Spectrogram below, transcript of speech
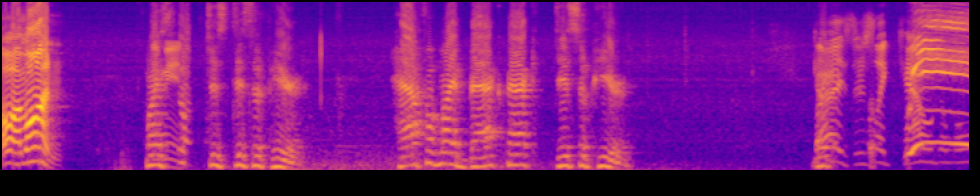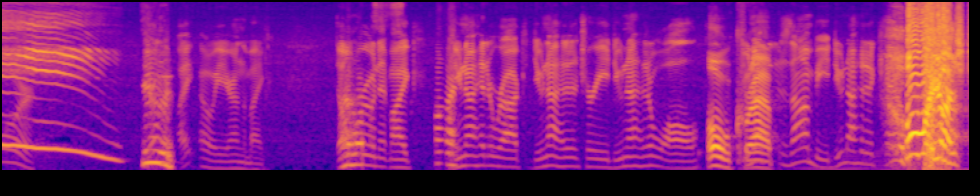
Oh, I'm on. My do you mean? stuff just disappeared. Half of my backpack disappeared. Like- Guys, there's like cow galore. The Dude. Oh, you're on the mic. Don't lost ruin it, Mike. five- Do not hit a rock. Do not hit a tree. Do not hit a wall. Oh Do not crap. hit a zombie. Do not hit a cow. Oh my gosh!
